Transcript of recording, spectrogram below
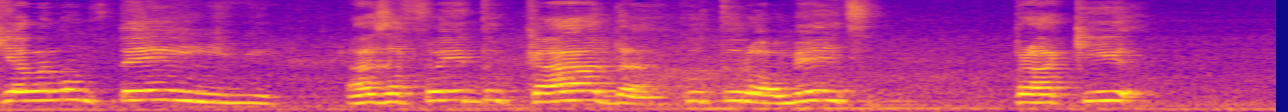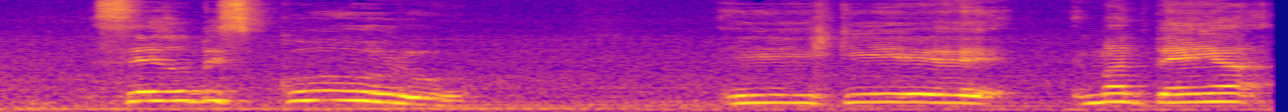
que ela não tem, ela já foi educada culturalmente para que seja obscuro e que mantenha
